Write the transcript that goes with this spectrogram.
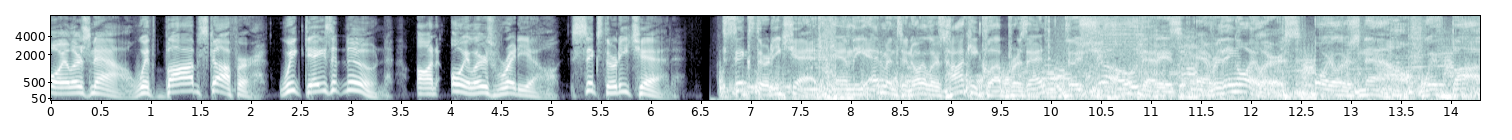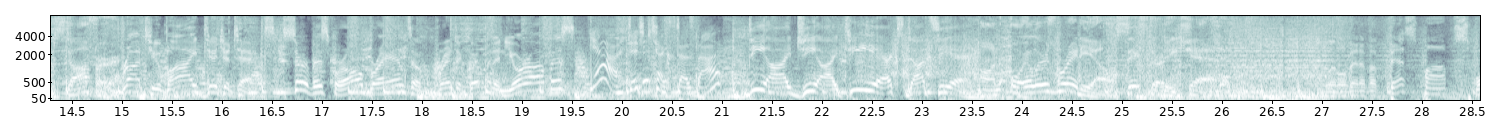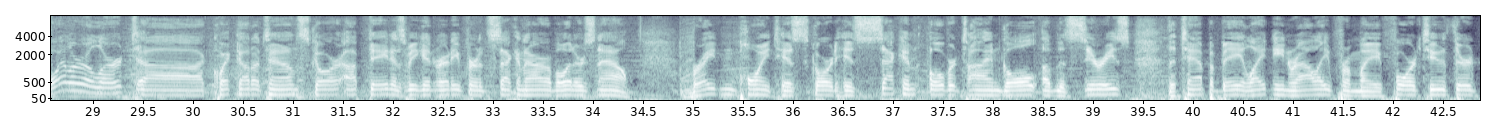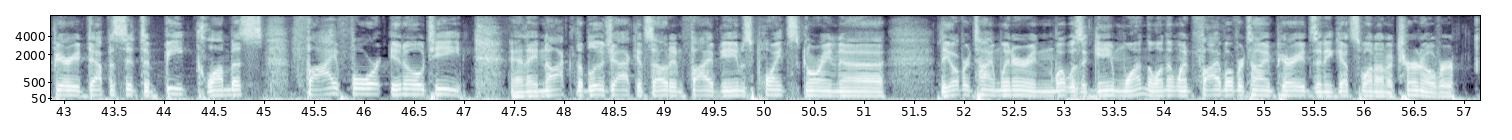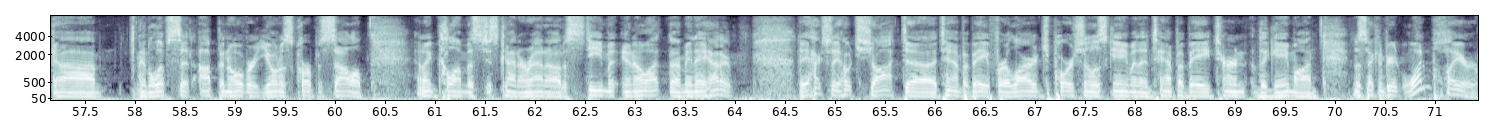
Oilers Now with Bob Stauffer. Weekdays at noon on Oilers Radio, 630 CHED. 630 CHED and the Edmonton Oilers Hockey Club present the show that is everything Oilers. Oilers Now with Bob Stauffer. Brought to you by Digitex. Service for all brands of print equipment in your office? Yeah, Digitex does that. D-I-G-I-T-E-X dot C-A on Oilers Radio, 630 CHED. Of a fist pump. Spoiler alert. Uh, quick out of town score update as we get ready for the second hour of Oilers now. Brayden Point has scored his second overtime goal of the series. The Tampa Bay Lightning rally from a 4 2 third period deficit to beat Columbus 5 4 in OT. And they knocked the Blue Jackets out in five games. Point scoring. Uh, the overtime winner in what was a game one, the one that went five overtime periods, and he gets one on a turnover. Uh, and lifts it up and over Jonas Korpisalo. And then Columbus just kind of ran out of steam. You know what? I mean, they had a, they actually outshot uh, Tampa Bay for a large portion of this game, and then Tampa Bay turned the game on in the second period. One player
